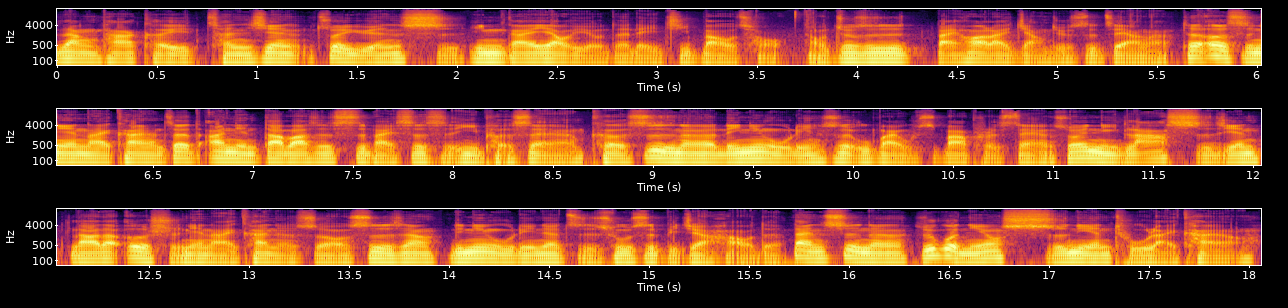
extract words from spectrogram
让它可以呈现最原始应该要有的累积报酬哦，就是白话来讲就是这样。这二十年来看，这安联大坝是四百四十一 percent，啊可是呢，零零五零是五百五十八 percent，所以你拉时间拉到二十年来看的时候，事实上零零五零的指数是比较好的。但是呢，如果你用十年图来看啊，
